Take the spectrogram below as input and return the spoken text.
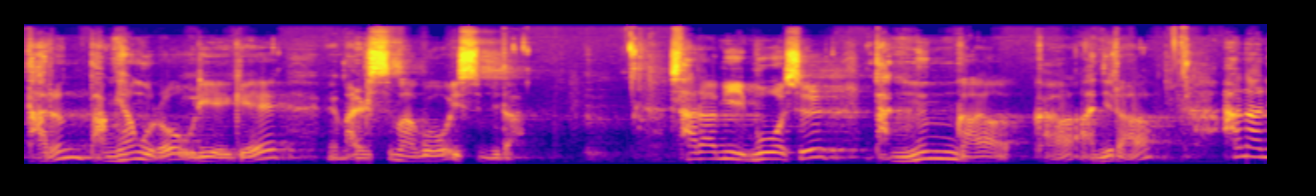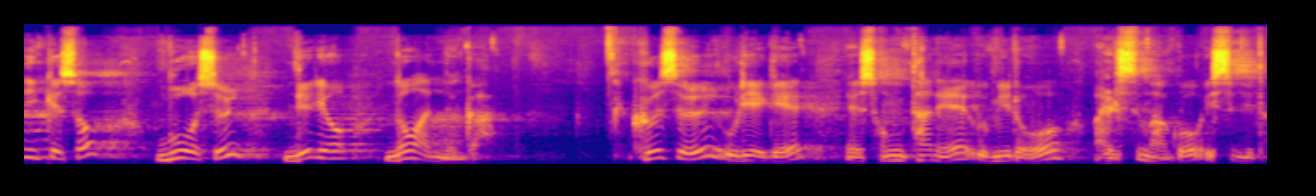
다른 방향으로 우리에게 말씀하고 있습니다. 사람이 무엇을 받는가가 아니라 하나님께서 무엇을 내려 놓았는가. 그것을 우리에게 성탄의 의미로 말씀하고 있습니다.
